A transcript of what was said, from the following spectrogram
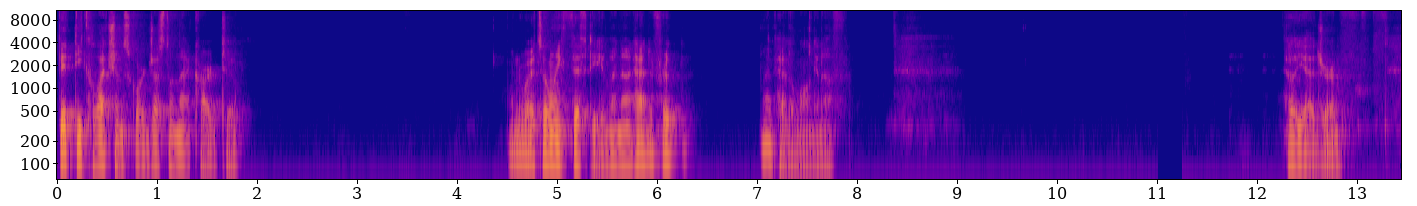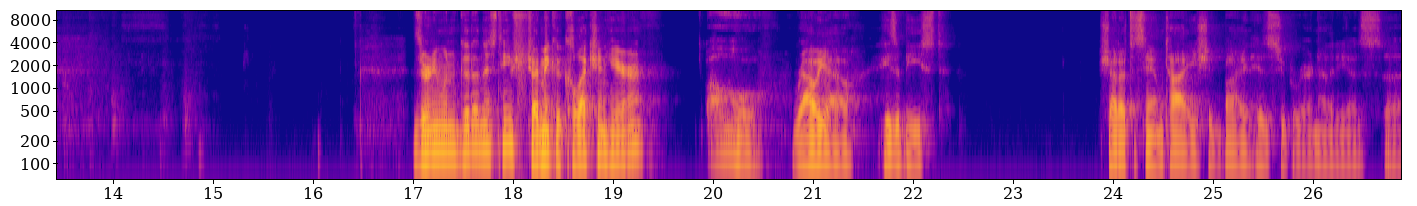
50 collection score just on that card, too. Wonder why it's only 50. Have I not had it for. I've had it long enough. Hell yeah, Germ. Is there anyone good on this team? Should I make a collection here? Oh, Rao Yao. He's a beast. Shout out to Sam Tai. He should buy his super rare now that he has uh.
